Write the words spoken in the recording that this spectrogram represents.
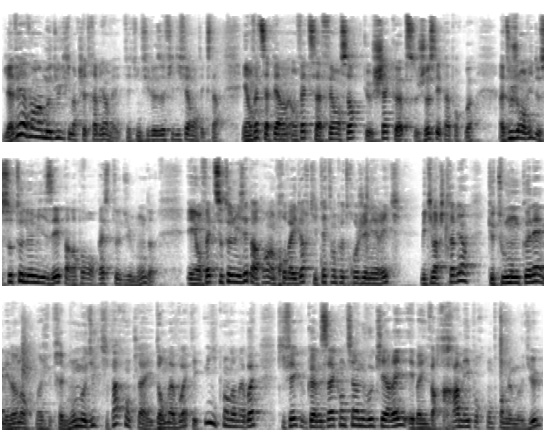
il avait avant un module qui marchait très bien mais avec peut-être une philosophie différente etc et en fait ça en fait ça fait en sorte que chaque ops je sais pas pourquoi a toujours envie de s'autonomiser par rapport au reste du monde et en fait s'autonomiser par rapport à un provider qui est peut-être un peu trop générique mais qui marche très bien que tout le monde connaît mais non non moi je vais créer mon module qui par contre là est dans ma boîte et uniquement dans ma boîte qui fait que comme ça quand il y a un nouveau qui arrive eh ben il va ramer pour comprendre le module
